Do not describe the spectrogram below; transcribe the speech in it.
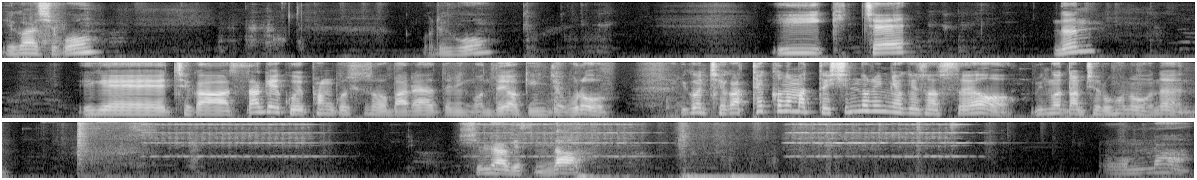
이거 하시고 그리고 이 기체는 이게 제가 싸게 구입한 곳에서 말해드린 건데요 개인적으로 이건 제가 테크노마트 신노림역에서 샀어요. 윙건담체로 호노우는. 실례하겠습니다. 엄마.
